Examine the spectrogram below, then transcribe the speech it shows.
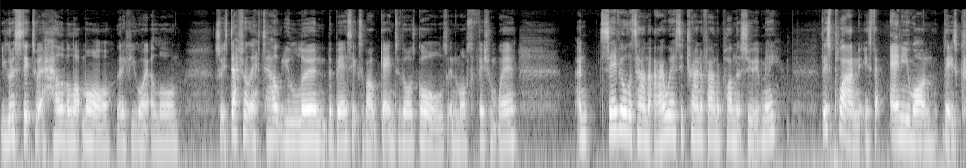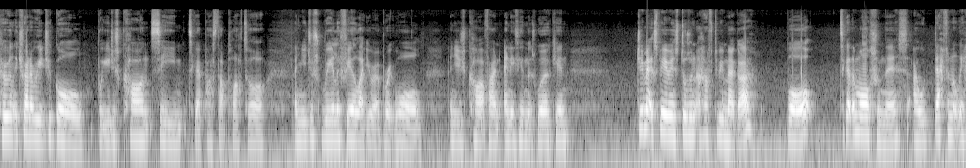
you're going to stick to it a hell of a lot more than if you go it alone. So, it's definitely to help you learn the basics about getting to those goals in the most efficient way and save you all the time that I wasted trying to find a plan that suited me. This plan is for anyone that is currently trying to reach a goal, but you just can't seem to get past that plateau, and you just really feel like you're at a brick wall and you just can't find anything that's working. Gym experience doesn't have to be mega, but to get the most from this, I would definitely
